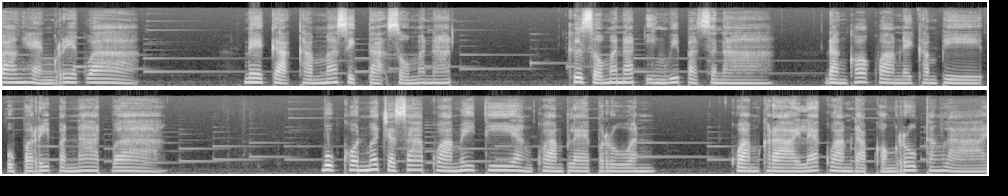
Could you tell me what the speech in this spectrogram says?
บางแห่งเรียกว่า เนกะคัมมสิตะโสมนัส คือโสมนัสอิงวิปัสนา ดังข้อความในคำพีอุปริปนาตว่า บุคคลเมื่อจะทราบความไม่เที่ยง ความแปรปรวน ความคลายและความดับของรูปทั้งหลาย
